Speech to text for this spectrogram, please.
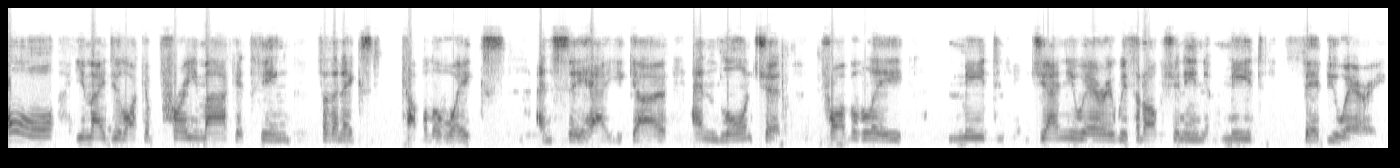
or you may do like a pre-market thing for the next couple of weeks and see how you go and launch it probably mid January with an auction in mid February.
